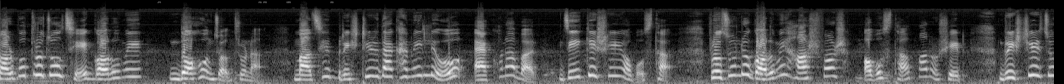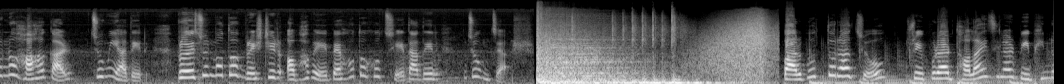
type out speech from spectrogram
সর্বত্র চলছে গরমে দহন যন্ত্রণা। মাঝে বৃষ্টির দেখা মিললেও এখন আবার যে কে সেই অবস্থা। প্রচণ্ড গরমে হাঁসফাঁস অবস্থা মানুষের। বৃষ্টির জন্য হাহাকার জুমিয়াদের। প্রয়োজন মতো বৃষ্টির অভাবে ব্যাহত হচ্ছে তাদের জুম চাষ পার্বত্য রাজ্য, ত্রিপুরার ধলাই জেলার বিভিন্ন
